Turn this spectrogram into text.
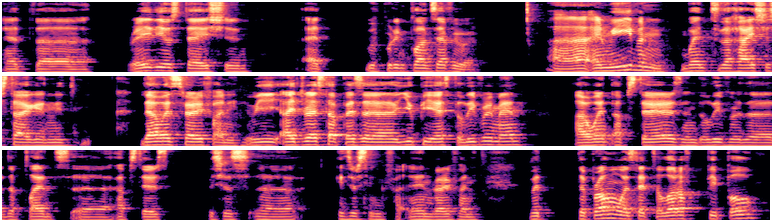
at the radio station, at we're putting plants everywhere. Uh, and we even went to the Reichstag, and it, that was very funny. We I dressed up as a UPS delivery man. I went upstairs and delivered the the plants uh, upstairs, which was uh, interesting and very funny. But the problem was that a lot of people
